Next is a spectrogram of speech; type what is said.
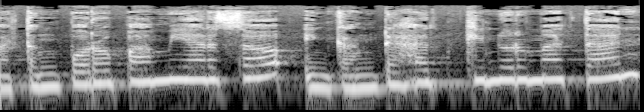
Dumateng para pamiarsa ingkang dahat kinurmatan,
